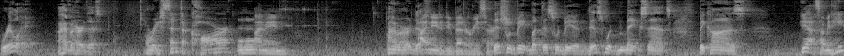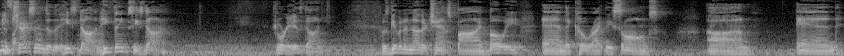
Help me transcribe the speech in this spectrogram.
really? I haven't heard this. or he sent a car. I mean, I haven't heard this. I need to do better research. This would be, but this would be a this would make sense because yes, I mean he he like, checks into the he's done. He thinks he's done, or he is done. He was given another chance by Bowie, and they co-write these songs. Um, and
